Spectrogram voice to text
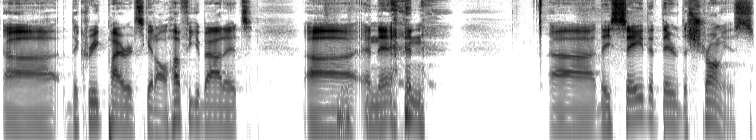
Uh, the Krieg pirates get all huffy about it, uh, and then uh, they say that they're the strongest.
